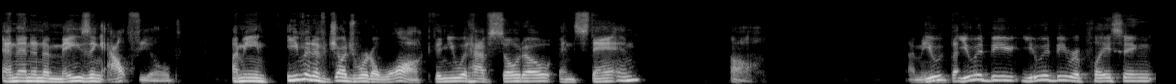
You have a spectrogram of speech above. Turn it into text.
and then an amazing outfield. I mean, even if Judge were to walk, then you would have Soto and Stanton. Oh, I mean, you that, you would be you would be replacing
